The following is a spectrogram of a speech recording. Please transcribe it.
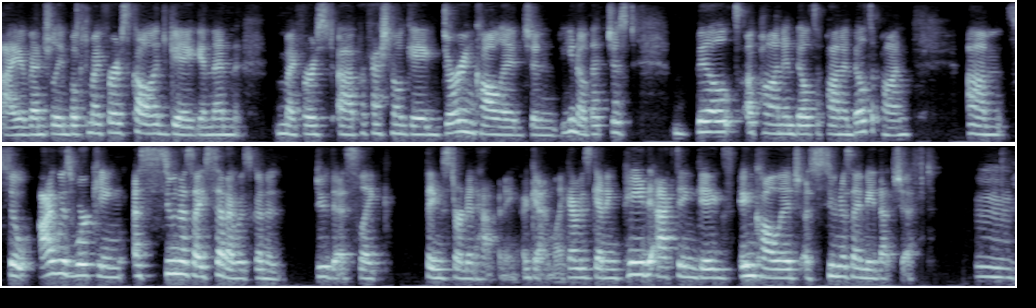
I eventually booked my first college gig and then my first uh, professional gig during college. And, you know, that just built upon and built upon and built upon. Um, so I was working as soon as I said I was going to do this, like things started happening again. Like I was getting paid acting gigs in college as soon as I made that shift. Mm.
